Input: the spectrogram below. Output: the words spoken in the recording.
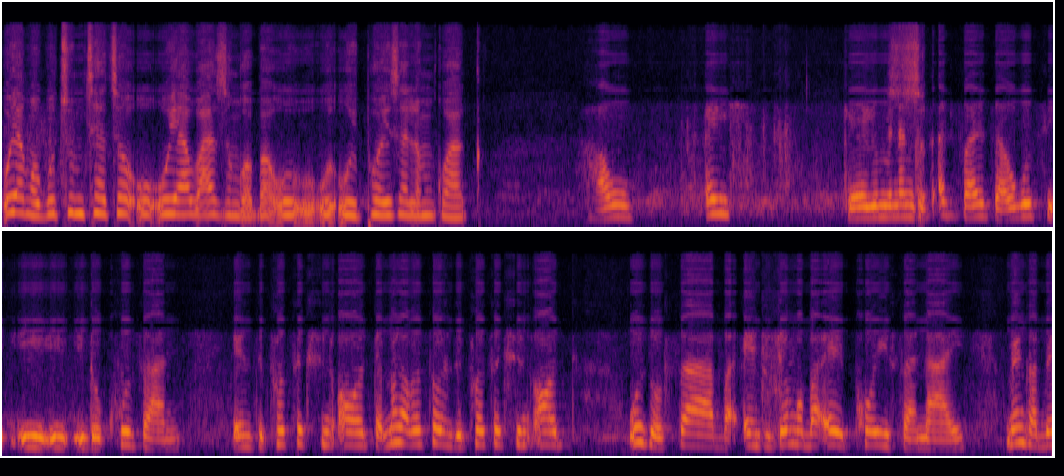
uya ngokuthi umthetho u- uyawazi ngoba u- u- uyiphoyisa lomgwaqo. Hawu. Ey. Ngeke mina ngizoadvise ukuthi i- i- ilokhuzane enze protection order. Mengabe sowenze protection order uzosaba and njengoba eyiphoyisa naye mengabe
